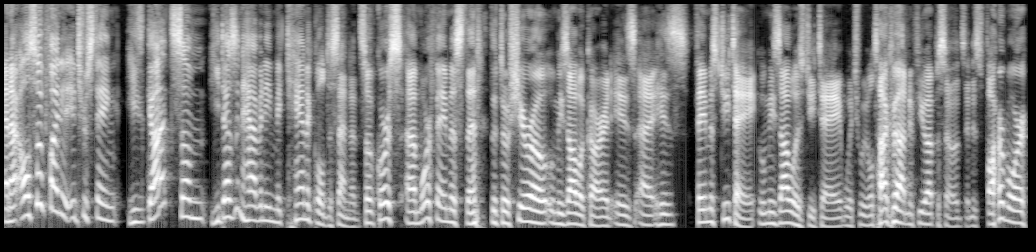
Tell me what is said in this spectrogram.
And I also find it interesting. He's got some, he doesn't have any mechanical descendants. So, of course, uh, more famous than the Toshiro Umezawa card is uh, his famous Jite, Umezawa's Jite, which we will talk about in a few episodes and is far more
